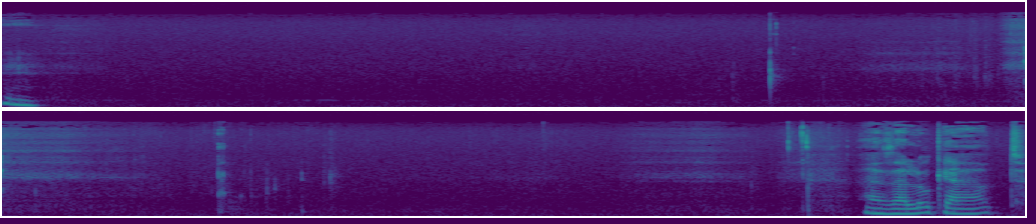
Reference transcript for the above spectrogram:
Hmm. As I look out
